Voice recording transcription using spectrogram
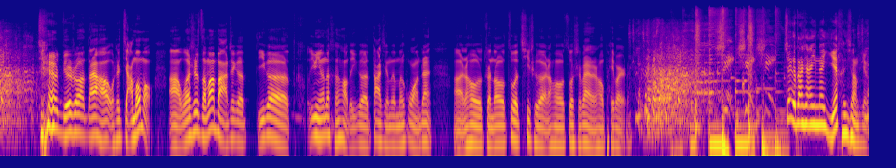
就是比如说，大家好，我是贾某某啊，我是怎么把这个一个。运营的很好的一个大型的门户网站啊，然后转到做汽车，然后做失败了，然后赔本的。这个大家应该也很想听，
